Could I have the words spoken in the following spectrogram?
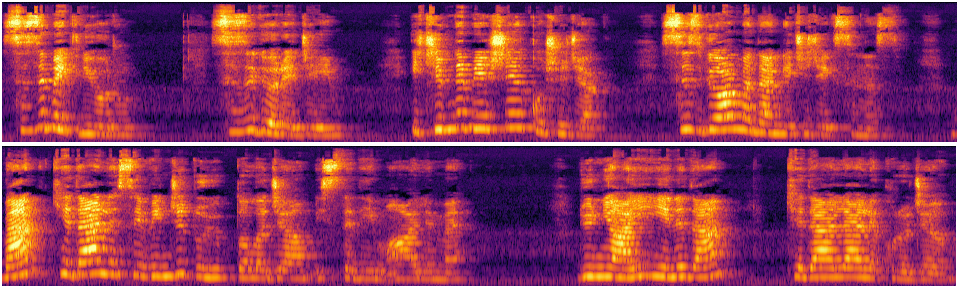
Sizi bekliyorum. Sizi göreceğim. İçimde bir şey koşacak. Siz görmeden geçeceksiniz. Ben kederle sevinci duyup dalacağım istediğim aleme. Dünyayı yeniden kederlerle kuracağım.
